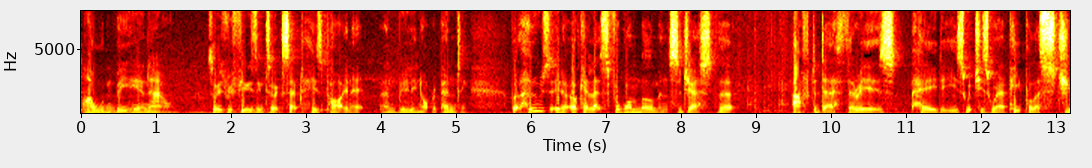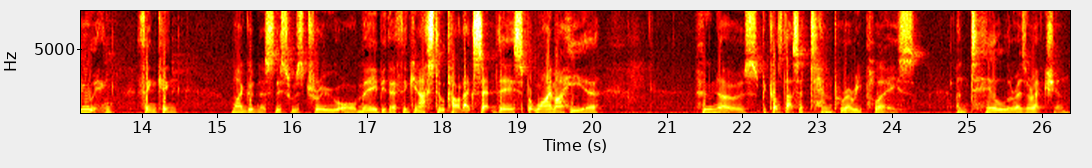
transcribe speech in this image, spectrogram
I wouldn't be here now. So he's refusing to accept his part in it and really not repenting. But who's, you know, okay, let's for one moment suggest that after death there is Hades, which is where people are stewing, thinking, my goodness, this was true, or maybe they're thinking, I still can't accept this, but why am I here? Who knows? Because that's a temporary place until the resurrection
